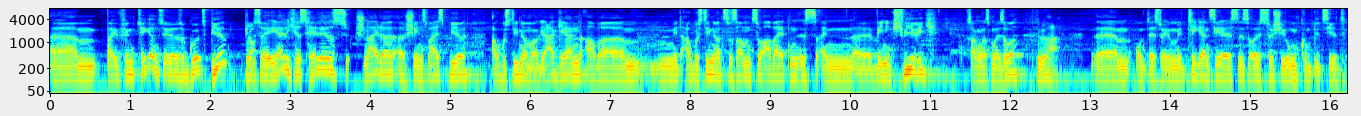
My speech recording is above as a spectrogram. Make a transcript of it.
Ähm, weil ich finde Tegernsee ist ein gutes Bier. Ja. Das ist ein ehrliches, helles Schneider, ein schönes Weißbier. Augustiner mag ich auch gern, aber ähm, mit Augustiner zusammenzuarbeiten ist ein äh, wenig schwierig, sagen wir es mal so. Ja. Ähm, und deswegen mit Tegernsee ist das alles so schön unkompliziert.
